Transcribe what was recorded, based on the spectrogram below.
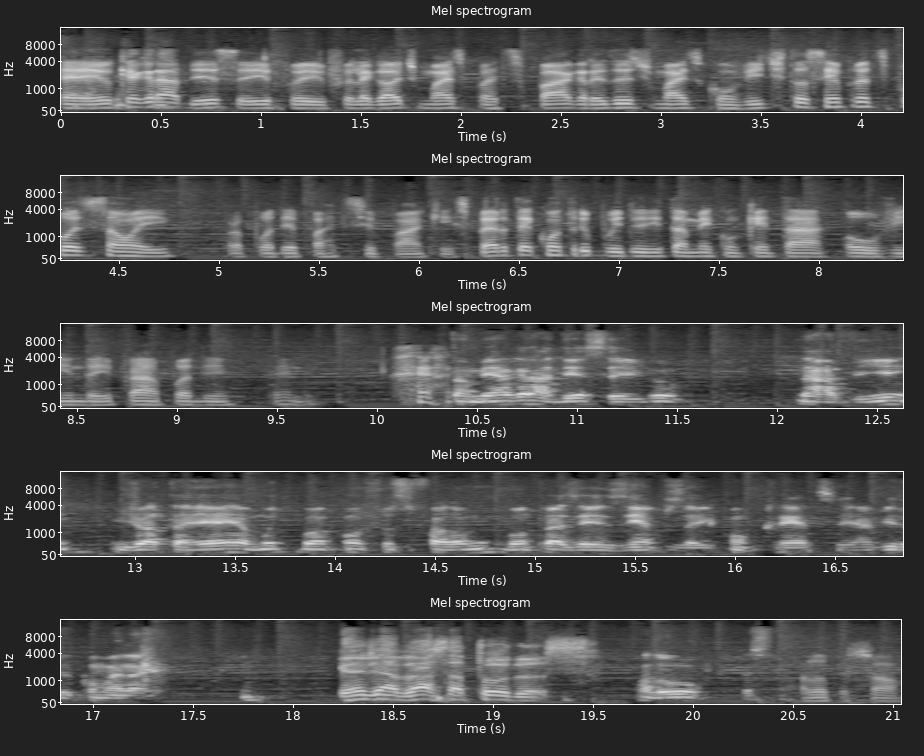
É, eu que agradeço aí, foi, foi legal demais participar, agradeço demais o convite, estou sempre à disposição aí para poder participar aqui. Espero ter contribuído aí também com quem está ouvindo aí para poder entender. Também agradeço aí, viu, Davi e JR, é muito bom, como você falou, muito bom trazer exemplos aí concretos aí, a vida como ela é. Grande abraço a todos. Falou, pessoal. Falou, pessoal.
